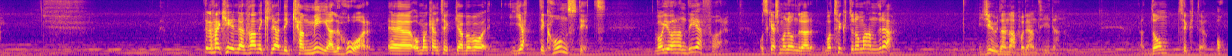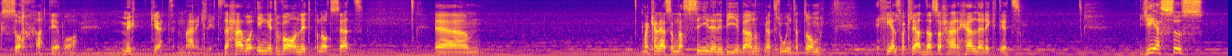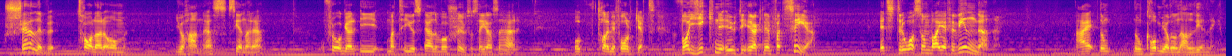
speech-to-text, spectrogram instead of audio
Den här killen, han är klädd i kamelhår eh, och man kan tycka vad var jättekonstigt. Vad gör han det för? Och så kanske man undrar, vad tyckte de andra judarna på den tiden? Ja, de tyckte också att det var mycket märkligt. Det här var inget vanligt på något sätt. Um, man kan läsa om nazirer i Bibeln, men jag tror inte att de helt var klädda så här heller riktigt. Jesus själv talar om Johannes senare och frågar i Matteus 11 och 7 så säger han så här och talar med folket. Vad gick ni ut i öknen för att se? Ett strå som vajar för vinden? Nej, de, de kom ju av någon anledning.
